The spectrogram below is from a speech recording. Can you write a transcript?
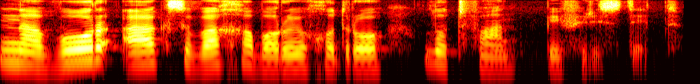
навор акс ва хабарҳои худро. Лутфан бифиристед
